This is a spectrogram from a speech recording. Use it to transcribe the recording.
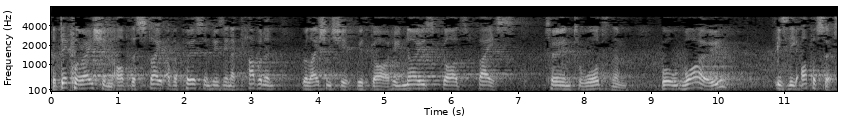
The declaration of the state of a person who's in a covenant relationship with God, who knows God's face turned towards them. Well, woe is the opposite.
